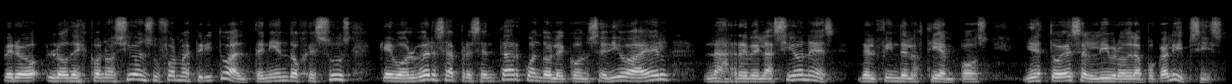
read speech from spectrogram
pero lo desconoció en su forma espiritual, teniendo Jesús que volverse a presentar cuando le concedió a él las revelaciones del fin de los tiempos. Y esto es el libro del Apocalipsis,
